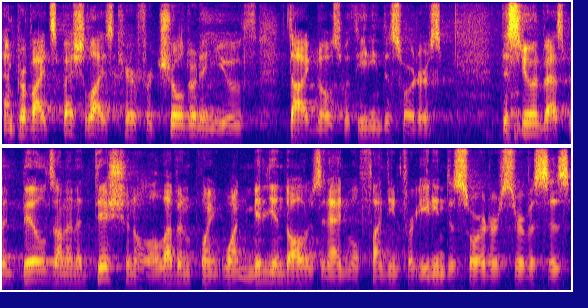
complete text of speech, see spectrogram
and provide specialized care for children and youth diagnosed with eating disorders. This new investment builds on an additional $11.1 million in annual funding for eating disorder services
